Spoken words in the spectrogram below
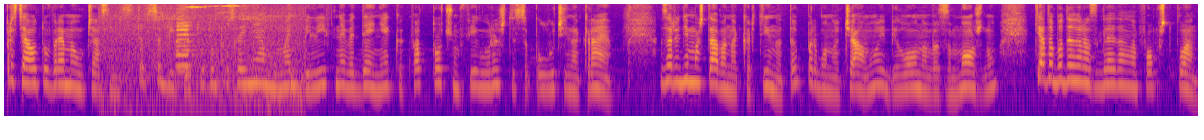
През цялото време участниците в събитието до последния момент били в неведение каква точно фигура ще се получи накрая. Заради мащаба на картината, първоначално е било невъзможно тя да бъде разгледана в общ план.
